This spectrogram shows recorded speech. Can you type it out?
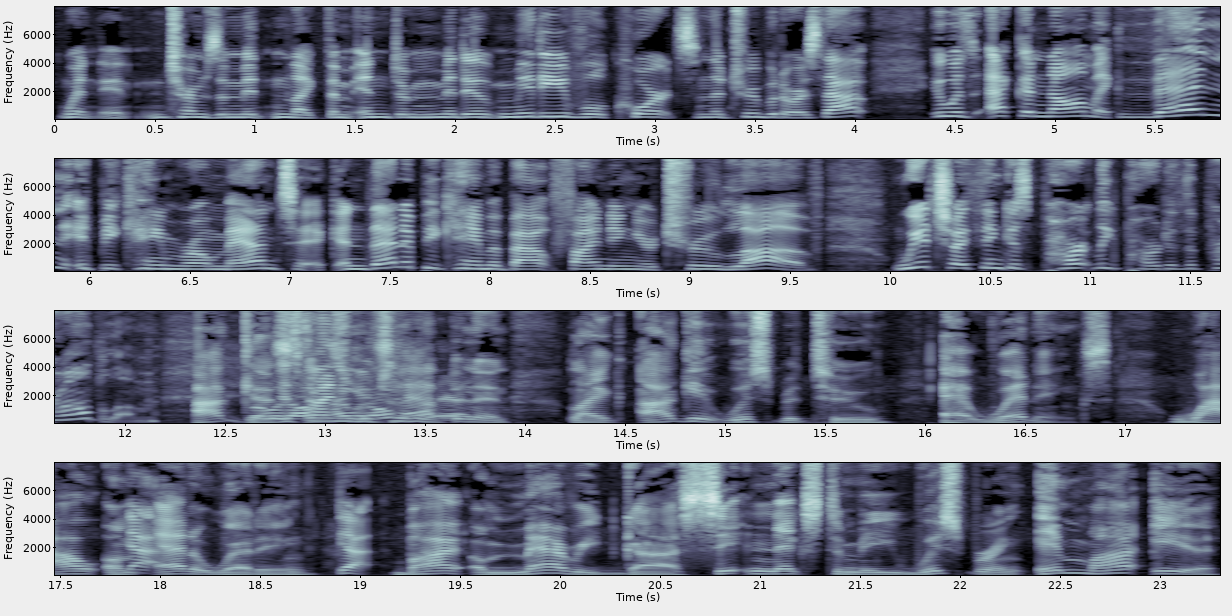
when in terms of mid, like the inter, medi- medieval courts and the troubadours. That it was economic. Then it became romantic, and then it became about finding your true love, which I think is partly part of the problem. I guess Just that's finding your what's true love. Happening. Like I get whispered to at weddings while I'm Yeah. at a wedding Yeah. by a married guy sitting next to me, whispering in my ear,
